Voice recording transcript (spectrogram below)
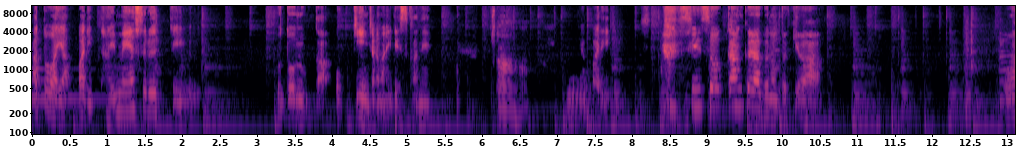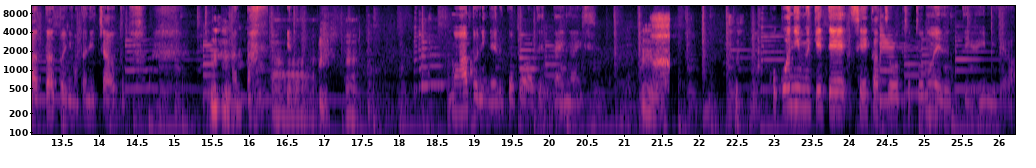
あとはやっぱり対面するっていうことが大きいんじゃないですかね。あやっぱり 新相関クラブの時は終わった後にまた寝ちゃうとかうんあったうんけどうんその後に寝ることは絶対ないしうんここに向けて生活を整えるっていう意味では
